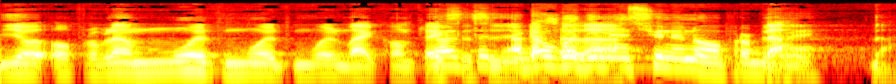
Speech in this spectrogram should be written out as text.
e o problemă mult, mult, mult mai complexă. Alte, să zic adaugă așa, o dimensiune nouă probleme. Da, da.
